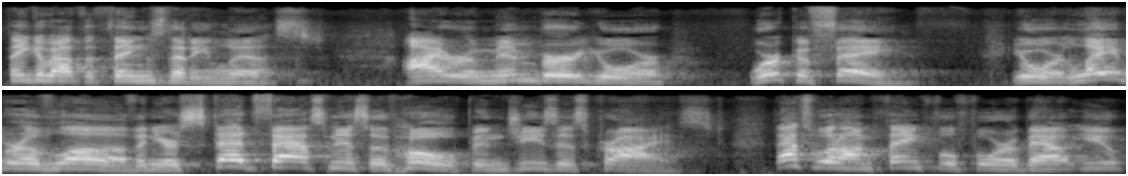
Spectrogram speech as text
Think about the things that he lists. I remember your work of faith, your labor of love, and your steadfastness of hope in Jesus Christ. That's what I'm thankful for about you.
